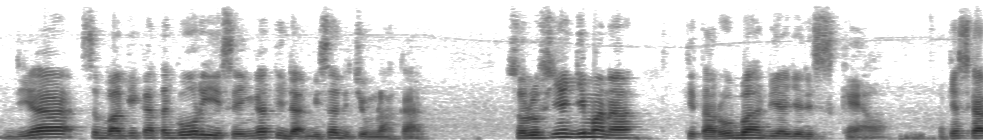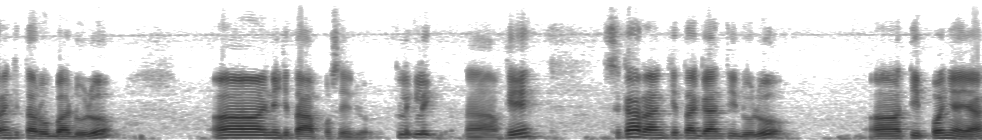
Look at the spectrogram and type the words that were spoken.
dia sebagai kategori sehingga tidak bisa dijumlahkan. Solusinya gimana? Kita rubah dia jadi scale. Oke, sekarang kita rubah dulu. Uh, ini kita hapus dulu. Klik-klik. Nah, oke. Sekarang kita ganti dulu uh, tipenya ya.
